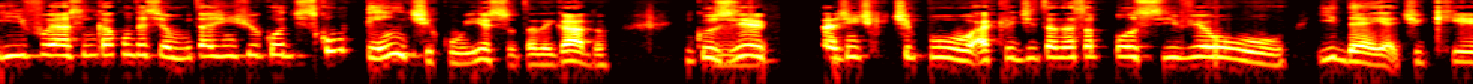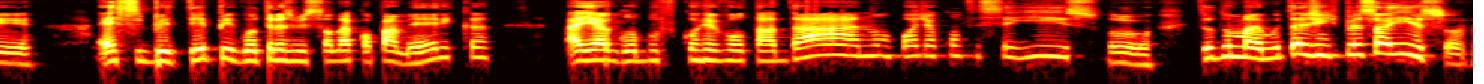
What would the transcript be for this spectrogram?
e foi assim que aconteceu. Muita gente ficou descontente com isso, tá ligado? Inclusive, Uhum. Muita gente que, tipo, acredita nessa possível ideia de que a SBT pegou a transmissão da Copa América, aí a Globo ficou revoltada, ah, não pode acontecer isso, tudo mais. Muita gente pensa isso.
